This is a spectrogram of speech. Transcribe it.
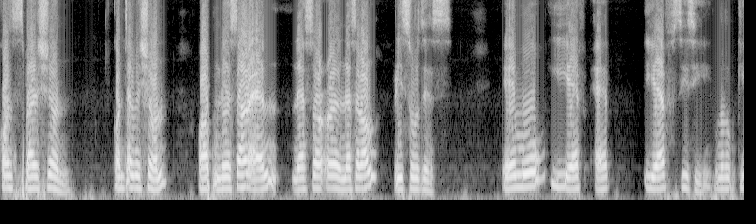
conservation conservation of nature and natural resources MO EF F EFCC পুনরূপ কি?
